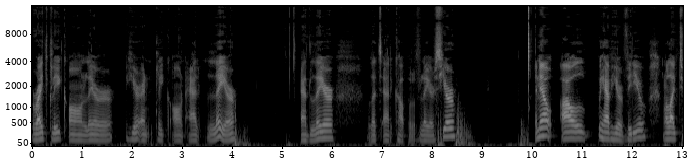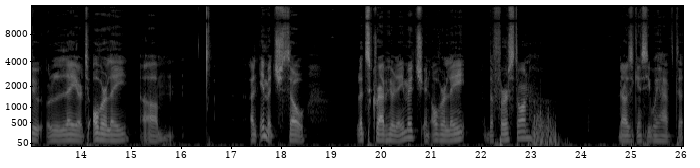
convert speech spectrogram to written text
Right click on layer here and click on add layer. Add layer. Let's add a couple of layers here. And now I'll we have here a video. I like to layer to overlay um, an image. So let's grab here the image and overlay the first one. Now as you can see we have the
